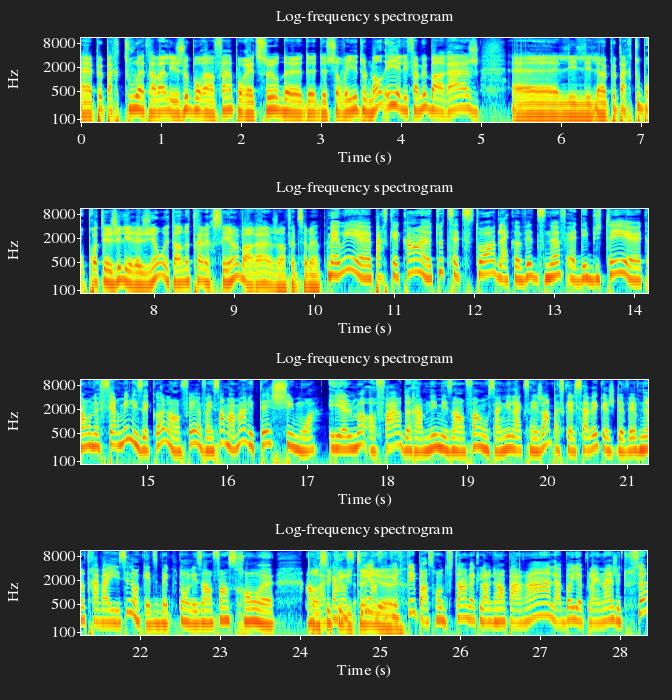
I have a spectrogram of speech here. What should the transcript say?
un peu partout à travers les jeux pour enfants pour être sûr de, de, de surveiller tout le monde. Et il y a les fameux barrages les- un peu partout pour protéger les régions. Et t'en as traversé un barrage en fin de semaine. Ben oui, euh, parce que quand euh, toute cette histoire de la COVID-19 a débuté, euh, quand on a fermé les écoles, en fait, Vincent, ma mère était chez moi et elle m'a offert de ramener mes enfants au Saguenay-Lac-Saint-Jean parce qu'elle savait que je devais venir travailler ici. Donc, elle dit, ben écoutons, les enfants seront en, En vacances. sécurité, Oui, en sécurité, passeront du temps avec leurs grands-parents. Là-bas, il y a plein de neige et tout ça.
